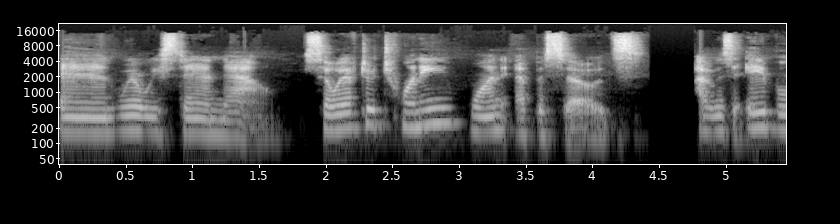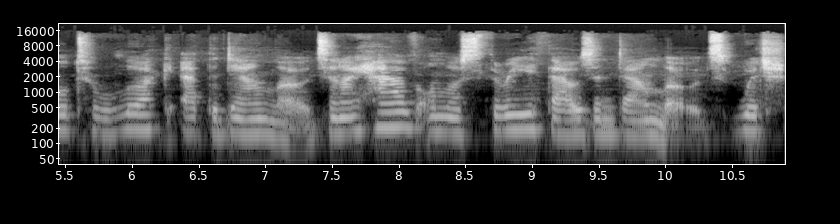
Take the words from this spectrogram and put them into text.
and where we stand now. So after 21 episodes, I was able to look at the downloads, and I have almost 3,000 downloads, which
